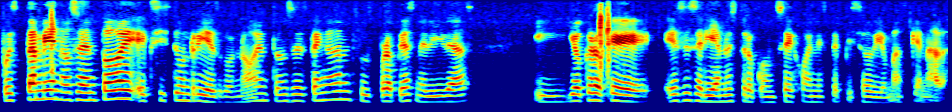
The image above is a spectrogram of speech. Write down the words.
pues también, o sea, en todo existe un riesgo, ¿no? Entonces tengan sus propias medidas y yo creo que ese sería nuestro consejo en este episodio más que nada.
